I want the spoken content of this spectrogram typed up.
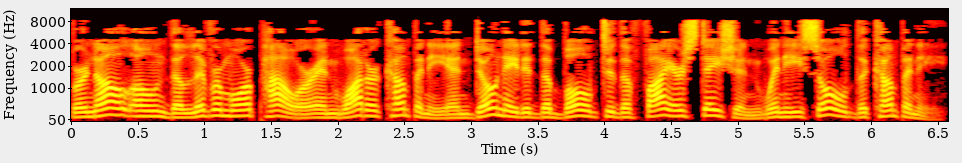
Bernal owned the Livermore Power and Water Company and donated the bulb to the fire station when he sold the company.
